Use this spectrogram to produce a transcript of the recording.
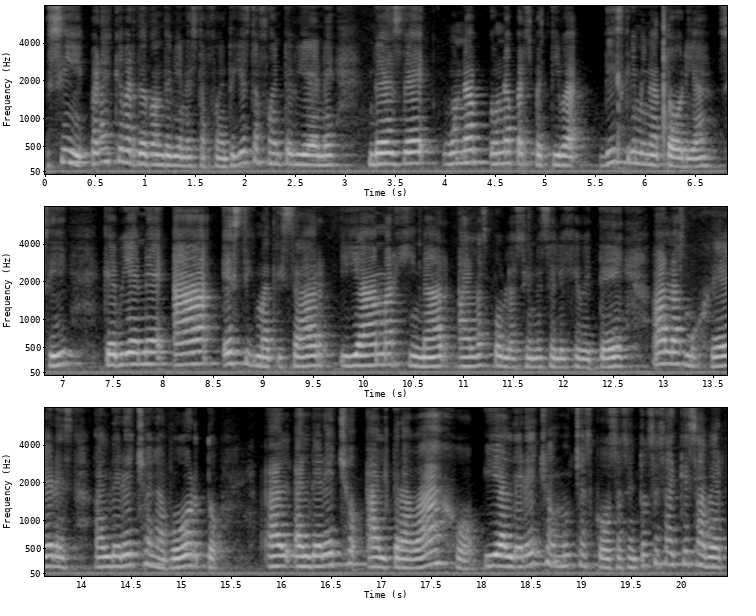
Sí, pero hay que ver de dónde viene esta fuente. Y esta fuente viene desde una, una perspectiva discriminatoria, ¿sí? Que viene a estigmatizar y a marginar a las poblaciones LGBT, a las mujeres, al derecho al aborto al, derecho al trabajo y al derecho a muchas cosas. Entonces hay que saber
